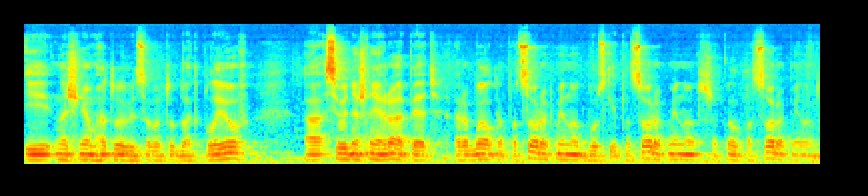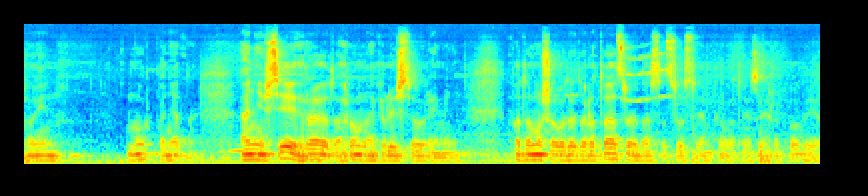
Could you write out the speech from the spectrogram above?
и начнем готовиться вот туда, к плей-офф. А сегодняшняя игра опять рыбалка под 40 минут, Бурский под 40 минут, Шапел под 40 минут, Гуин, Мур, понятно. Они все играют огромное количество времени. Потому что вот эту ротацию, да, с отсутствием кого-то из игроков, ее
